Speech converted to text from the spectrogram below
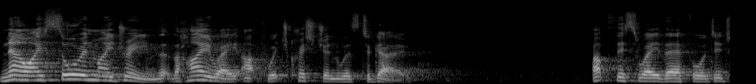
now I saw in my dream that the highway up which Christian was to go, up this way, therefore, did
